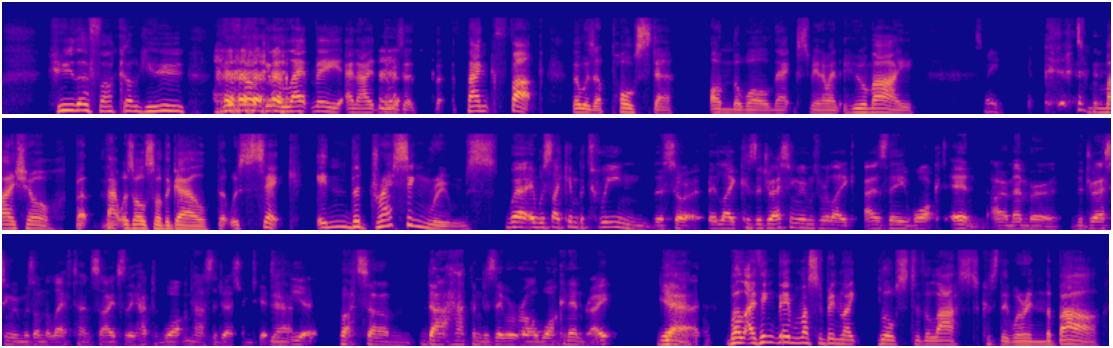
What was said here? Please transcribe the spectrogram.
Who the fuck are you? You're not gonna let me. And I there was a thank fuck there was a poster on the wall next to me, and I went, "Who am I?" It's me. It's my show. But that was also the girl that was sick in the dressing rooms. Where it was like in between the sort of like because the dressing rooms were like as they walked in. I remember the dressing room was on the left hand side, so they had to walk past the dressing room to get to Yeah. the theater. But um, that happened as they were all walking in, right? Yeah. Well, I think they must have been like close to the last because they were in the bar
